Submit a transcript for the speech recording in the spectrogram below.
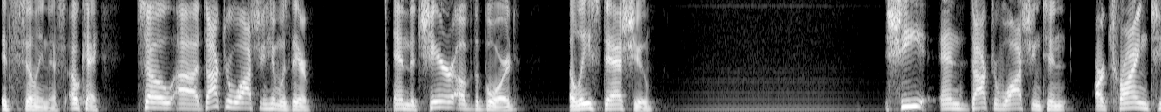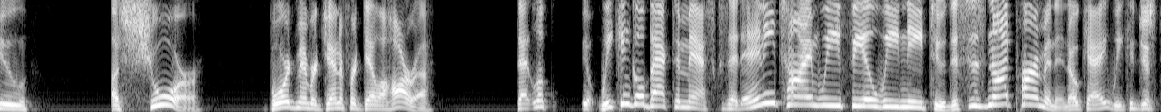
it's silliness. Okay. So uh, Dr. Washington was there, and the chair of the board, Elyse Dashew, she and Dr. Washington are trying to assure board member Jennifer De La Jara that, look, we can go back to masks at any time we feel we need to. This is not permanent, okay? We could just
